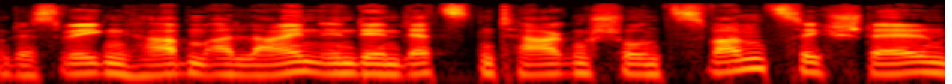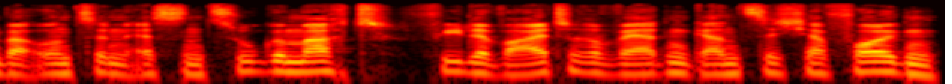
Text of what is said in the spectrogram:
Und deswegen haben allein in den letzten Tagen schon 20 Stellen bei uns in Essen zugemacht. Viele weitere werden ganz sicher folgen.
